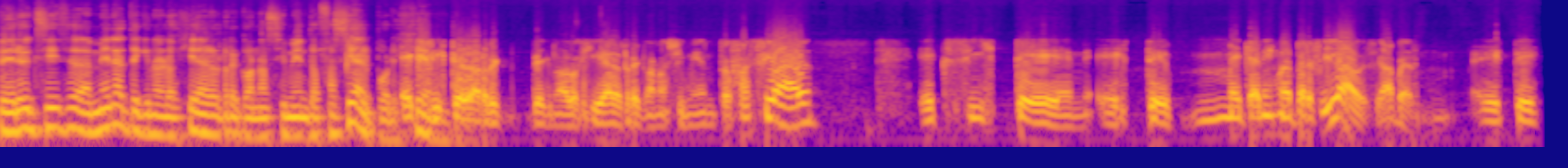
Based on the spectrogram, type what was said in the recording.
Pero existe también la tecnología del reconocimiento facial, por Existe ejemplo. la re- tecnología del reconocimiento facial, existen este mecanismo de perfilado. O sea, a ver, este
